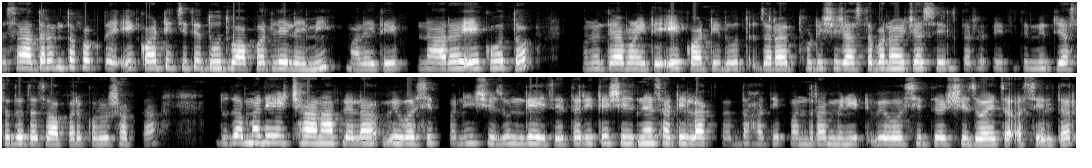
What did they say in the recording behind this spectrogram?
तर साधारणतः फक्त एक वाटीचे ते दूध वापरलेलं आहे मी. मला इथे नारळ एक होतं. म्हणून त्यामुळे इथे एक वाटी दूध जरा थोडीशी जास्त बनवायची असेल तर इथे तुम्ही जास्त दुधाचा वापर करू शकता. दुधामध्ये छान आपल्याला व्यवस्थितपणे शिजून घ्यायचे तर इथे शिजण्यासाठी लागतात दहा ते पंधरा मिनिट व्यवस्थित जर शिजवायचं असेल तर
